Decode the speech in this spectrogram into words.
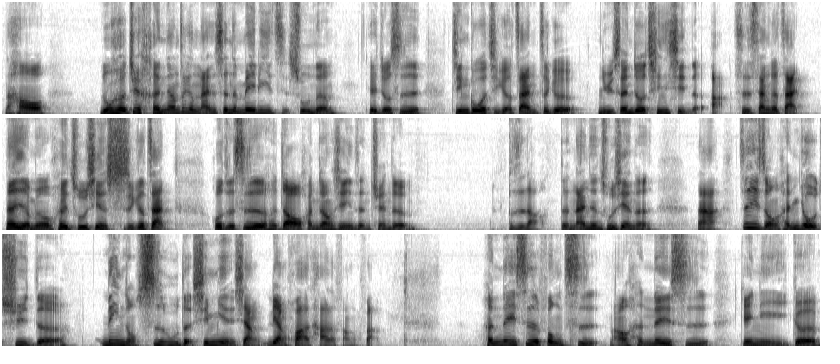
然后如何去衡量这个男生的魅力指数呢？也就是经过几个站，这个女生就清醒了啊，是三个站。那有没有会出现十个站，或者是绕环状线一整圈的？不知道的男人出现呢？那这一种很有趣的另一种事物的新面向，量化它的方法。很类似讽刺，然后很类似给你一个，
